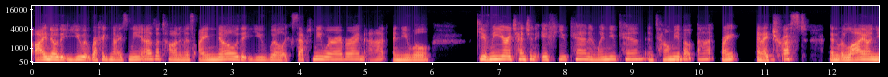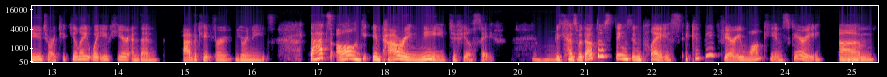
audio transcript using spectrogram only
I know that you recognize me as autonomous. I know that you will accept me wherever I'm at and you will give me your attention if you can and when you can and tell me about that. Right. And I trust and rely on you to articulate what you hear and then advocate for your needs. That's all empowering me to feel safe. Mm-hmm. Because without those things in place, it can be very wonky and scary. Mm-hmm. Um,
